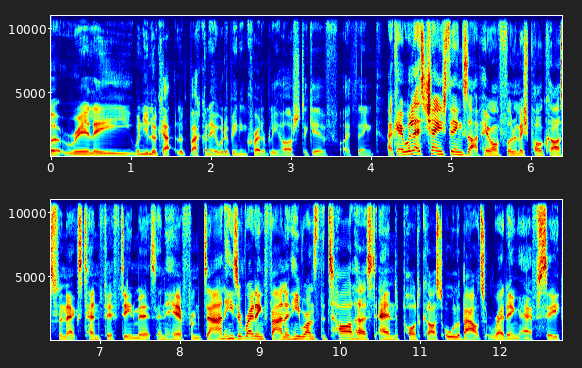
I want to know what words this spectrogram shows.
but really when you look at look back on it, it would have been incredibly harsh to give. I think. Okay, well, let's change things up here on Fulhamish podcast for the next 10, 15 minutes and hear from Dan. He's a Reading fan and he runs the Tilehurst End podcast all about Reading FC.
